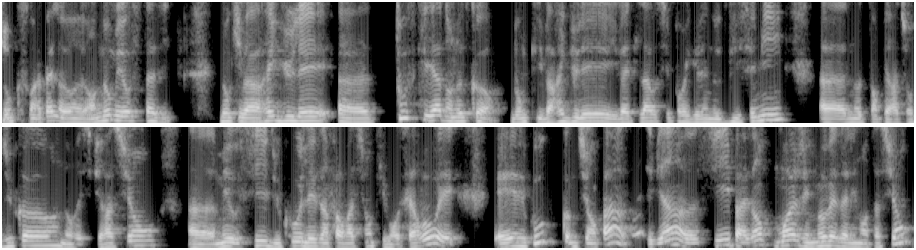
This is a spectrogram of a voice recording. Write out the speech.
Donc, ce qu'on appelle euh, en homéostasie. Donc, il va réguler euh, tout ce qu'il y a dans notre corps. Donc, il va réguler, il va être là aussi pour réguler notre glycémie, euh, notre température du corps, nos respirations, euh, mais aussi du coup les informations qui vont au cerveau. Et, et du coup, comme tu en parles, eh bien, euh, si par exemple moi j'ai une mauvaise alimentation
